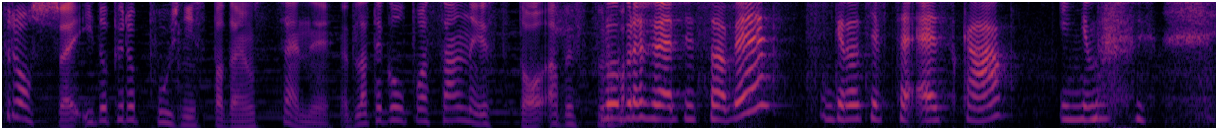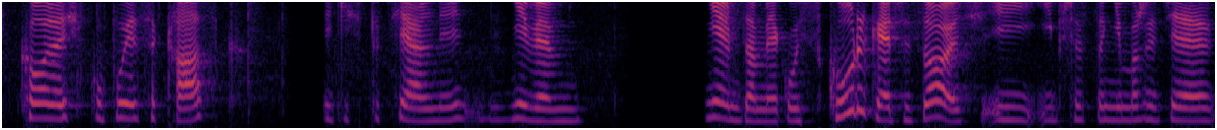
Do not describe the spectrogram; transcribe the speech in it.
droższe i dopiero później spadają z ceny. Dlatego opłacalne jest to, aby wprowadzić Wyobrażacie sobie? Gracie w CSK i nie koleś kupuje sobie kask jakiś specjalny, nie wiem, nie wiem, tam jakąś skórkę czy coś i, i przez to nie możecie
